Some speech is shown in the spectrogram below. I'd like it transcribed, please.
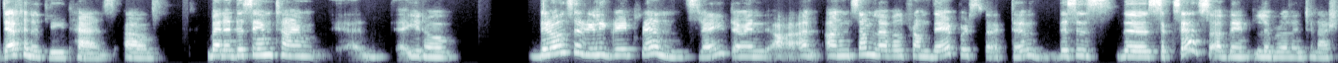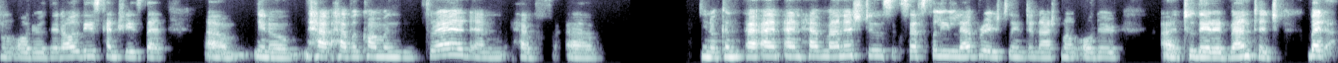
definitely it has. Um, but at the same time, uh, you know, they're also really great friends, right? I mean, on, on some level, from their perspective, this is the success of the liberal international order. That all these countries that um, you know ha- have a common thread and have uh, you know con- and, and have managed to successfully leverage the international order uh, to their advantage. But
